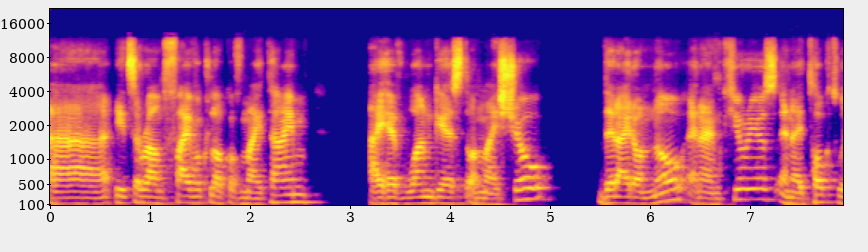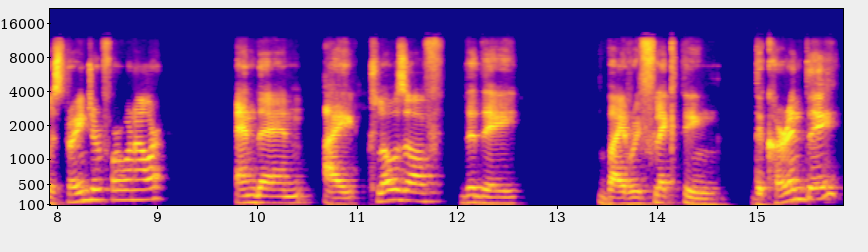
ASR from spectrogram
Uh, it's around five o'clock of my time. I have one guest on my show that I don't know, and I'm curious, and I talk to a stranger for one hour. And then I close off the day by reflecting the current day.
